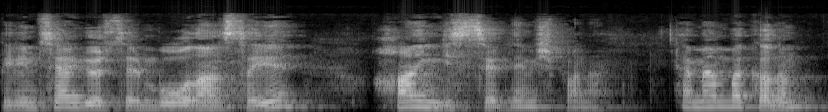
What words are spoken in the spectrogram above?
Bilimsel gösterim bu olan sayı hangisidir demiş bana. Hemen bakalım.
